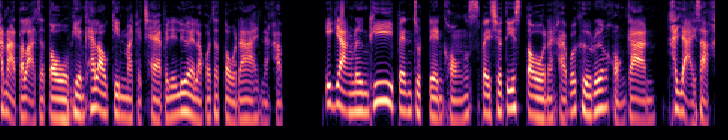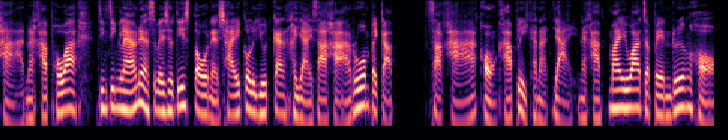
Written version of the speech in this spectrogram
ขนาดตลาดจะโต เพียงแค่เรากิน market share ไปเรื่อยๆเราก็จะโตได้นะครับอีกอย่างหนึ่งที่เป็นจุดเด่นของ specialty store นะครับก็คือเรื่องของการขยายสาขานะครับเพราะว่าจริง ๆ แล้วเนี่ย specialty store เนี่ยใช้กลยุทธ์การขยายสาขาร่วมไปกับ สาขาของค้าปลีกขนาดใหญ่นะครับ ไม่ว่าจะเป็นเรื่องของ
